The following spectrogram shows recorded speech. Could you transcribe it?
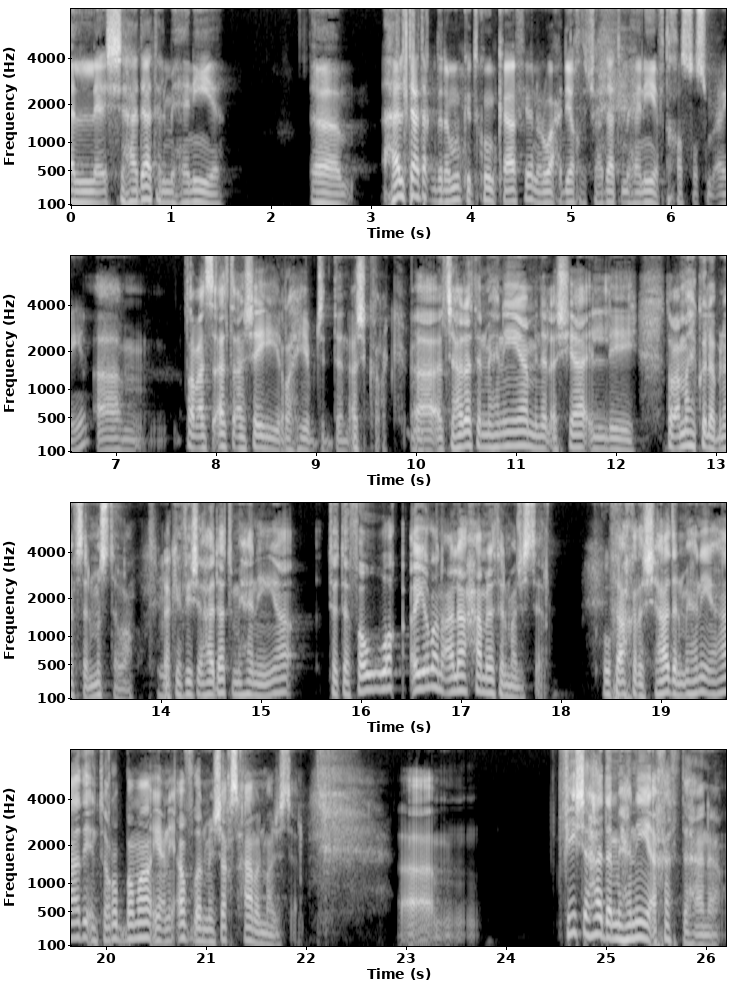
الشهادات المهنية هل تعتقد أنها ممكن تكون كافية إن الواحد ياخذ شهادات مهنية في تخصص معين؟ طبعا سألت عن شيء رهيب جدا أشكرك م. آه، الشهادات المهنية من الأشياء اللي طبعا ما هي كلها بنفس المستوى. لكن في شهادات مهنية تتفوق أيضا على حاملة الماجستير أوف. تأخذ الشهادة المهنية هذه أنت ربما يعني أفضل من شخص حامل ماجستير في شهادة مهنية أخذتها أنا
